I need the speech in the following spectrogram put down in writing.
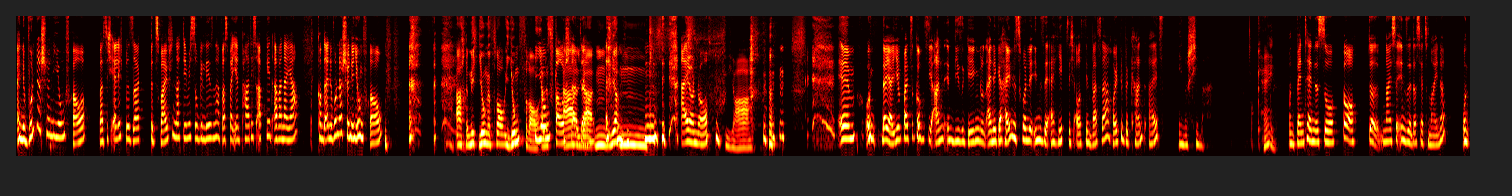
eine wunderschöne Jungfrau, was ich ehrlich gesagt bezweifle, nachdem ich so gelesen habe, was bei ihren Partys abgeht, aber naja, kommt eine wunderschöne Jungfrau ach, nicht junge Frau, Jungfrau. Alles- Jungfrau ah, stand ja, mm, ja, mm, I don't know. ja. Ähm, und naja, jedenfalls kommt sie an in diese Gegend und eine geheimnisvolle Insel erhebt sich aus dem Wasser, heute bekannt als Enoshima. Okay. Und Benten ist so, ja, oh, nice Insel, das ist jetzt meine. Und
